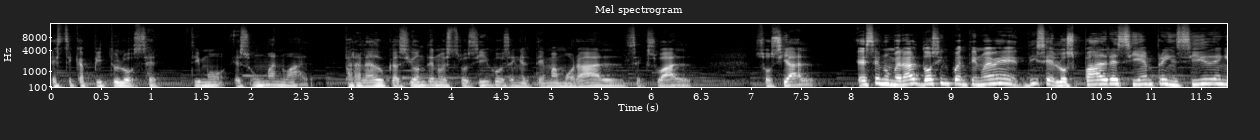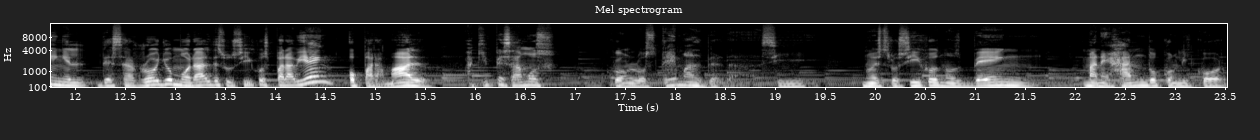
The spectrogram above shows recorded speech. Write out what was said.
Este capítulo séptimo es un manual para la educación de nuestros hijos en el tema moral, sexual, social. Ese numeral 259 dice, los padres siempre inciden en el desarrollo moral de sus hijos para bien o para mal. Aquí empezamos con los temas, ¿verdad? Si nuestros hijos nos ven manejando con licor,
